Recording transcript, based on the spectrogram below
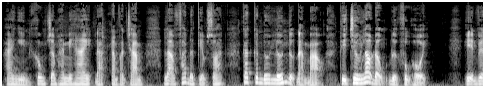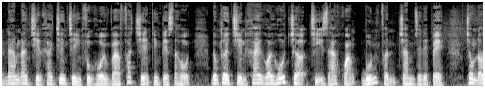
2022 đạt 5%, lạm phát được kiểm soát, các cân đối lớn được đảm bảo, thị trường lao động được phục hồi. Hiện Việt Nam đang triển khai chương trình phục hồi và phát triển kinh tế xã hội, đồng thời triển khai gói hỗ trợ trị giá khoảng 4% GDP, trong đó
